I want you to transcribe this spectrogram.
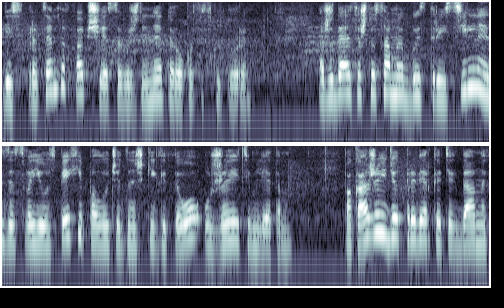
10% вообще освобождены от уроков физкультуры. Ожидается, что самые быстрые и сильные за свои успехи получат значки ГТО уже этим летом. Пока же идет проверка тех данных,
